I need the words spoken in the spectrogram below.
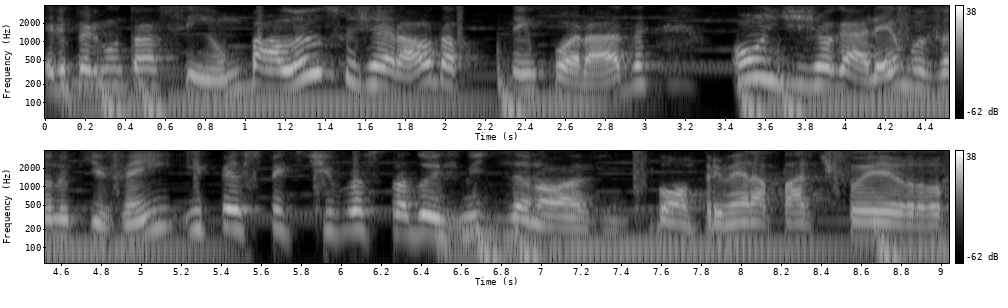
Ele perguntou assim: um balanço geral da temporada onde jogaremos ano que vem e perspectivas para 2019. Bom, a primeira parte foi o,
